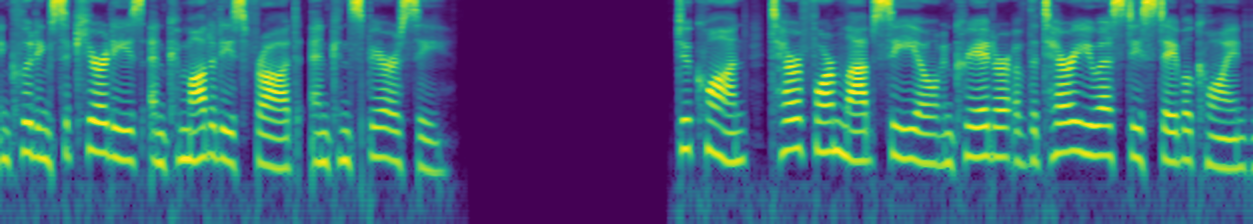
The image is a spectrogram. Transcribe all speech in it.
including securities and commodities fraud and conspiracy. Kwon, Terraform Labs CEO and creator of the Terra USD stablecoin,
